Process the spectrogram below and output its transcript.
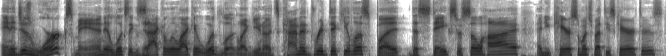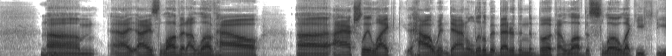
And it just works, man. It looks exactly like it would look. Like you know, it's kind of ridiculous, but the stakes are so high, and you care so much about these characters. Um, I, I just love it. I love how. Uh, I actually like how it went down a little bit better than the book. I love the slow, like you, you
